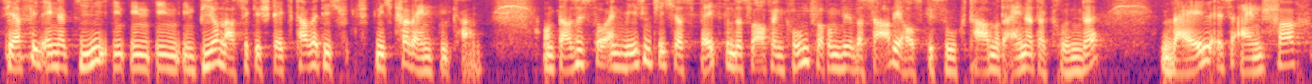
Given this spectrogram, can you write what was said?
sehr viel Energie in, in, in, in Biomasse gesteckt habe, die ich nicht verwenden kann. Und das ist so ein wesentlicher Aspekt und das war auch ein Grund, warum wir Wasabi ausgesucht haben oder einer der Gründe, weil es einfach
